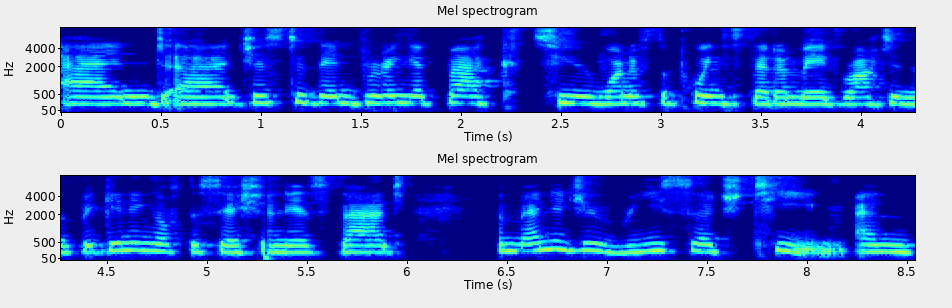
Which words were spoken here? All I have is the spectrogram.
And uh, just to then bring it back to one of the points that I made right in the beginning of the session is that the manager research team and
